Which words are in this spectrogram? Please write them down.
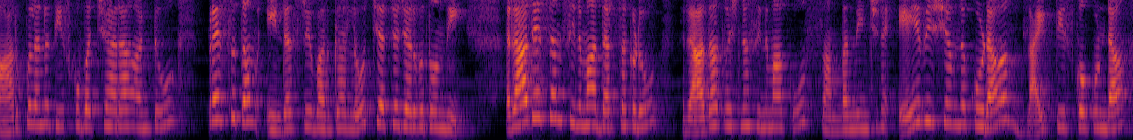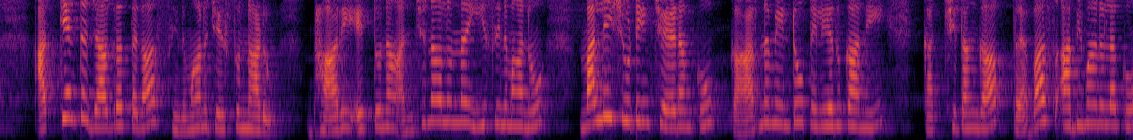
మార్పులను తీసుకువచ్చారా అంటూ ప్రస్తుతం ఇండస్ట్రీ వర్గాల్లో చర్చ జరుగుతుంది. రాధేశం సినిమా దర్శకుడు రాధాకృష్ణ సినిమాకు సంబంధించిన ఏ విషయంను కూడా లైట్ తీసుకోకుండా అత్యంత జాగ్రత్తగా సినిమాను చేస్తున్నాడు. భారీ ఎత్తున అంచనాలున్న ఈ సినిమాను మళ్ళీ షూటింగ్ చేయడంకు కారణమేంటో తెలియదు కానీ ఖచ్చితంగా ప్రభాస్ అభిమానులకు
